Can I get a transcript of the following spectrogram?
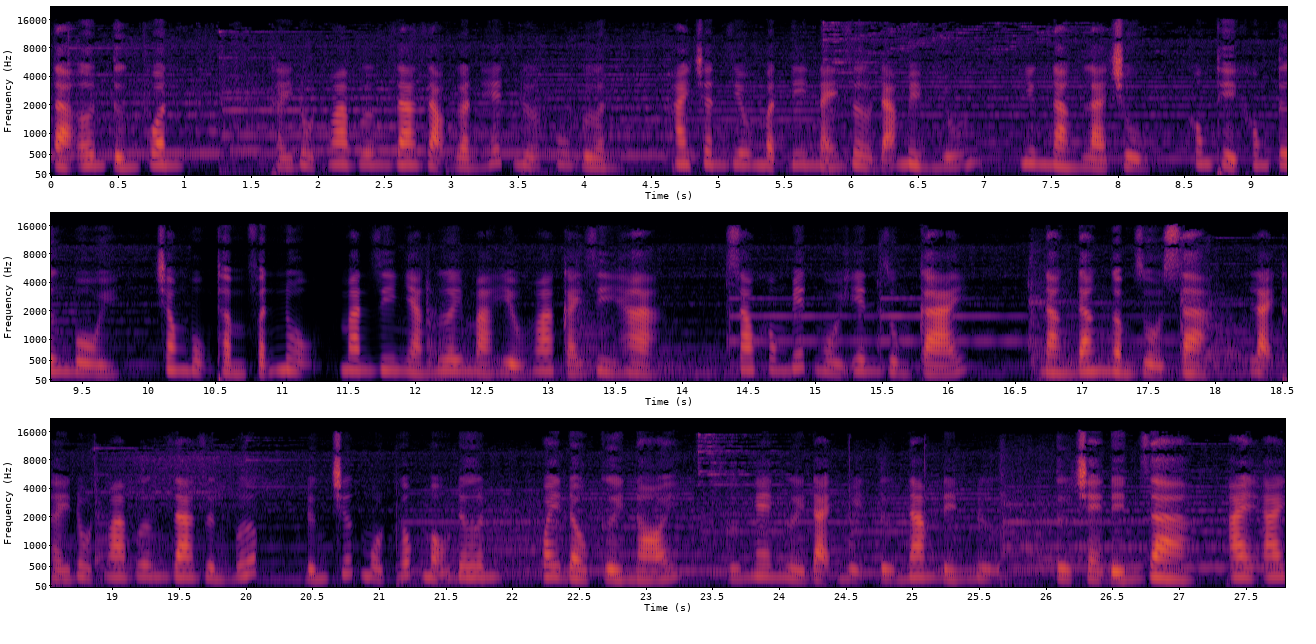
tạ ơn tướng quân. Thấy đột hoa vương gia dạo gần hết nửa khu vườn, hai chân diêu mật đi nãy giờ đã mềm nhũn, nhưng nàng là chủ, không thể không tương bồi. Trong bụng thầm phẫn nộ, man di nhà ngươi mà hiểu hoa cái gì hả? Sao không biết ngồi yên dùng cái? Nàng đang ngầm rổ xả, lại thấy đột hoa vương ra dừng bước, đứng trước một gốc mẫu đơn, quay đầu cười nói, cứ nghe người đại ngụy từ nam đến nữ, từ trẻ đến già, ai ai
